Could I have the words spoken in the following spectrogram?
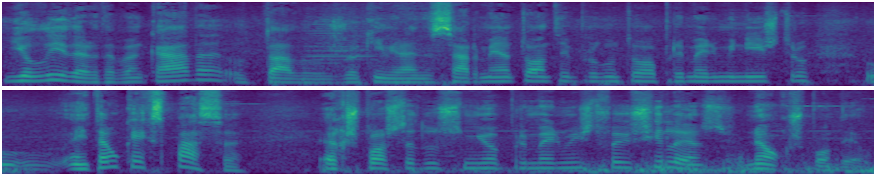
e o líder da bancada, o deputado Joaquim Miranda Sarmento, ontem perguntou ao Primeiro-Ministro, então o que é que se passa? A resposta do senhor Primeiro-Ministro foi o silêncio, não respondeu.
